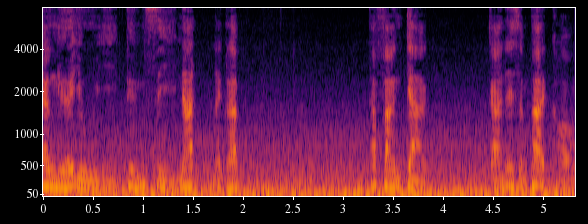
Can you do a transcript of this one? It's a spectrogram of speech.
ยังเหลืออยู่อีกถึง 4 นัดนะครับ ถ้าฟังจาก การให้สัมภาษณ์ของ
